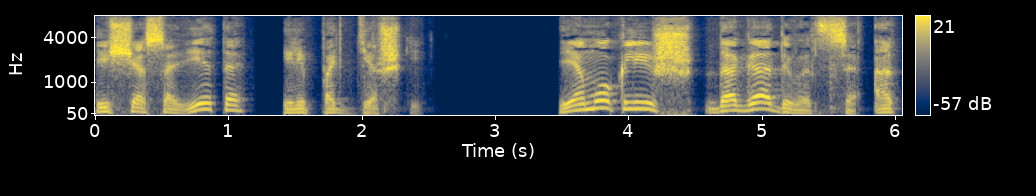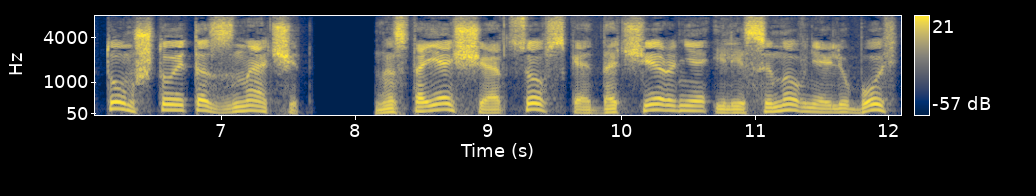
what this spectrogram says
ища совета или поддержки. Я мог лишь догадываться о том, что это значит, настоящая отцовская, дочерняя или сыновняя любовь,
